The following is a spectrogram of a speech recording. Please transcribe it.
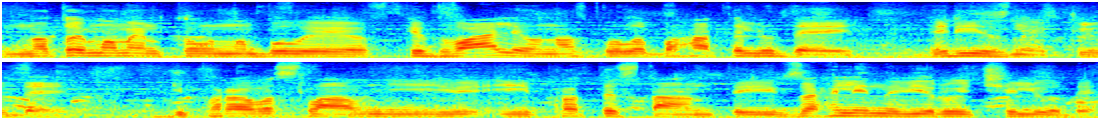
на той момент, коли ми були в підвалі, у нас було багато людей, різних людей. І православні, і протестанти, і взагалі невіруючі люди.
